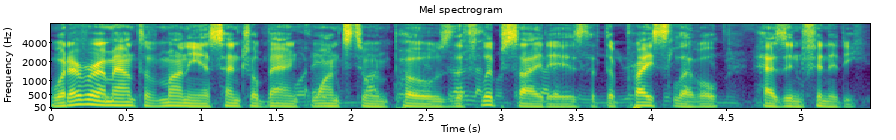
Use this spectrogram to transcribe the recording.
Whatever amount of money a central bank wants to impose, the flip side is that the price level has infinity.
